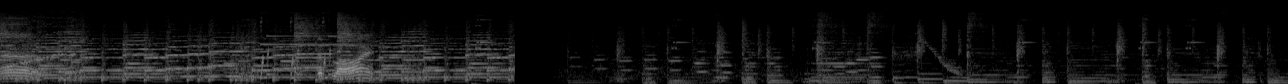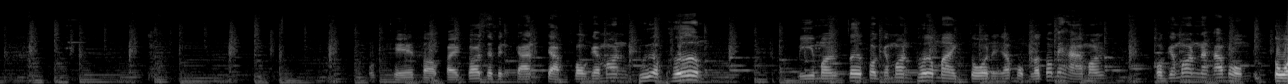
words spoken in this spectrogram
เออเรียบร้อยโอเคต่อไปก็จะเป็นการจับโปเกมอนเพื่อเพิ่ม มีมอนสเตอร์โปเกมอนเพิ่มมาอีกตัวหนึ่งครับผม เราต้องไปหามอนโปเกมอนนะครับผมอีกตัว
